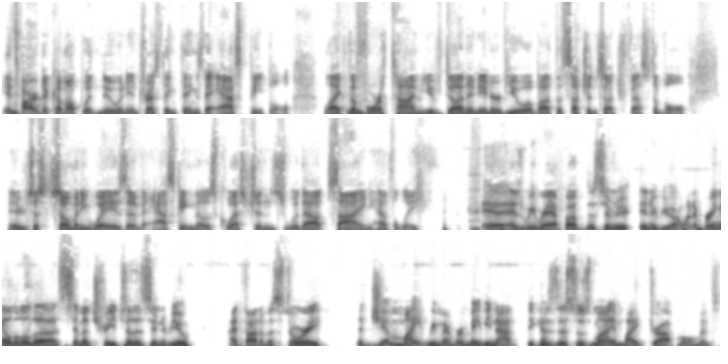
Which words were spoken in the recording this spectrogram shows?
it's hard to come up with new and interesting things to ask people. Like the Mhm. fourth time you've done an interview about the such and such festival. There's just so many ways of asking those questions without sighing heavily. as we wrap up this interview, I want to bring a little uh, symmetry to this interview. I thought of a story that Jim might remember, maybe not, because this was my mic drop moment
